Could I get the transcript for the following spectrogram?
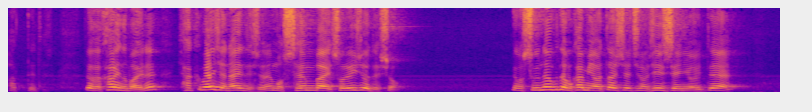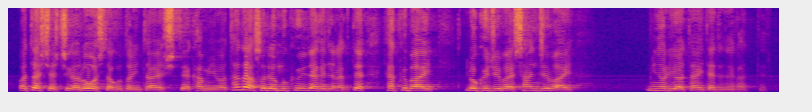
あってです。だから彼の場合ね100倍じゃないですよね。もう1000倍それ以上でしょう。でも少なくとも神は私たちの人生において私たちが労したことに対して神はただそれを報いだけじゃなくて100倍60倍30倍実りを与えたいと願っている。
